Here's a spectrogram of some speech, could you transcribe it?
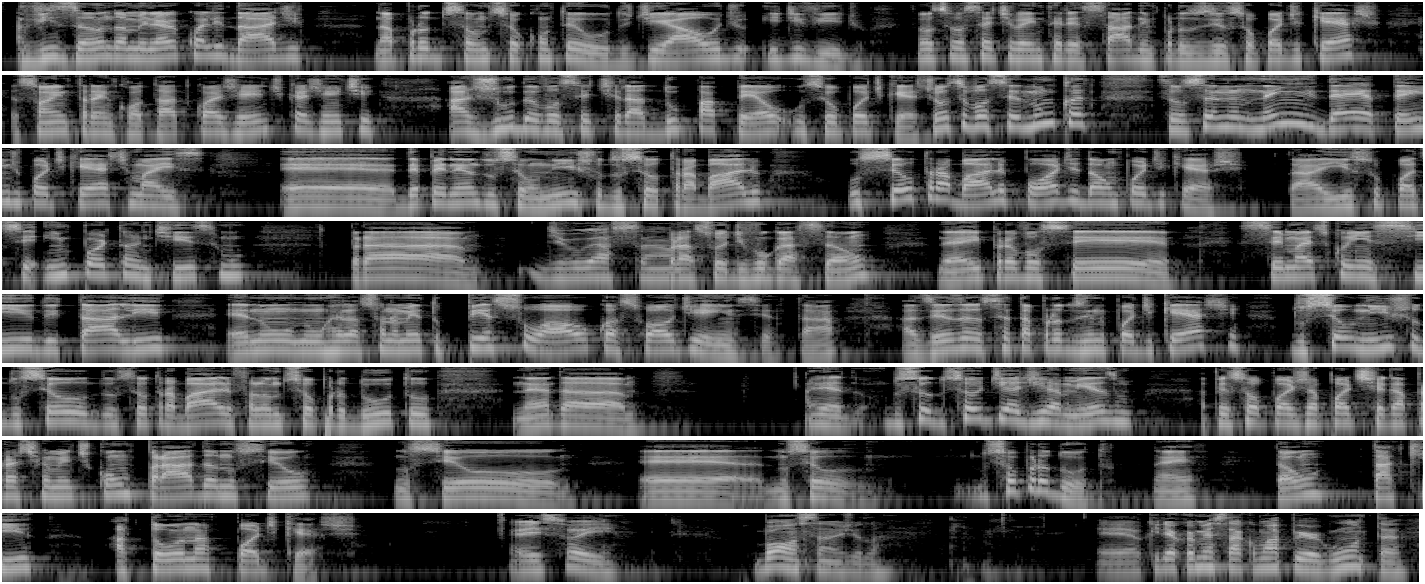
visando a melhor qualidade na produção do seu conteúdo, de áudio e de vídeo. Então, se você estiver interessado em produzir o seu podcast, é só entrar em contato com a gente que a gente ajuda você a tirar do papel o seu podcast. Ou se você nunca, se você não, nem ideia tem de podcast, mas é, dependendo do seu nicho, do seu trabalho, o seu trabalho pode dar um podcast, tá? E isso pode ser importantíssimo para divulgação, para sua divulgação, né? E para você ser mais conhecido e estar tá ali é num, num, relacionamento pessoal com a sua audiência, tá? Às vezes você está produzindo podcast do seu nicho, do seu do seu trabalho, falando do seu produto, né? Da é, do seu do seu dia a dia mesmo. A pessoa pode já pode chegar praticamente comprada no seu no seu é, no seu no seu produto, né? Então tá aqui a Tona Podcast. É isso aí. Bom, Sângela, é, eu queria começar com uma pergunta.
